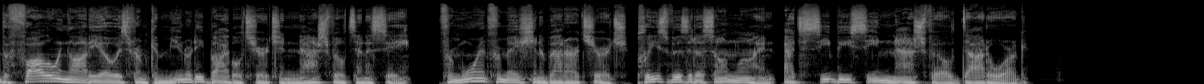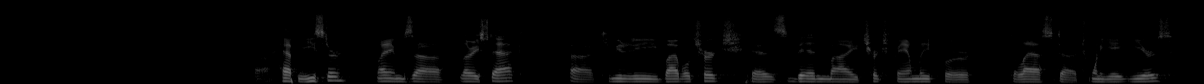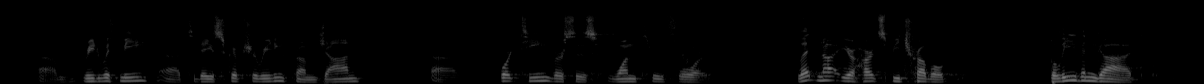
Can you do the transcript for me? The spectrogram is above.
The following audio is from Community Bible Church in Nashville, Tennessee. For more information about our church, please visit us online at cbcnashville.org. Uh, happy Easter. My name's uh, Larry Stack. Uh, Community Bible Church has been my church family for the last uh, 28 years. Um, read with me uh, today's scripture reading from John uh, 14, verses 1 through 4. Let not your hearts be troubled. Believe in God.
